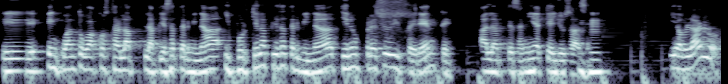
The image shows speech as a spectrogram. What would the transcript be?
eh, en cuánto va a costar la, pieza terminada y por qué la pieza terminada tiene un precio diferente a la artesanía que ellos hacen. Y hablarlo.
